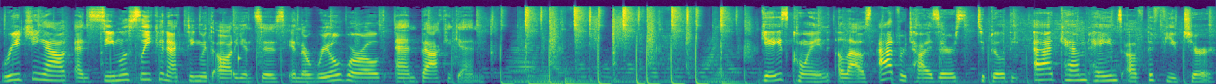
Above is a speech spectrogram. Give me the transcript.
reaching out and seamlessly connecting with audiences in the real world and back again. GazeCoin allows advertisers to build the ad campaigns of the future.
